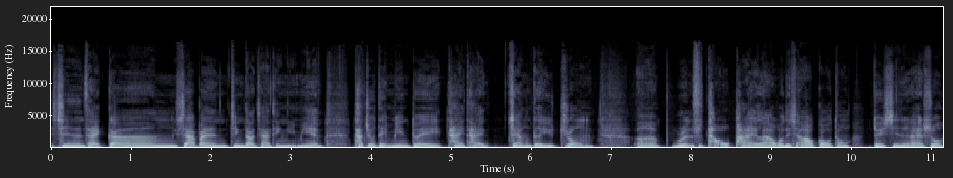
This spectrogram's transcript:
先生才刚下班进到家庭里面，他就得面对太太这样的一种，呃，无论是讨拍啦，或者想要沟通，对先生来说，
